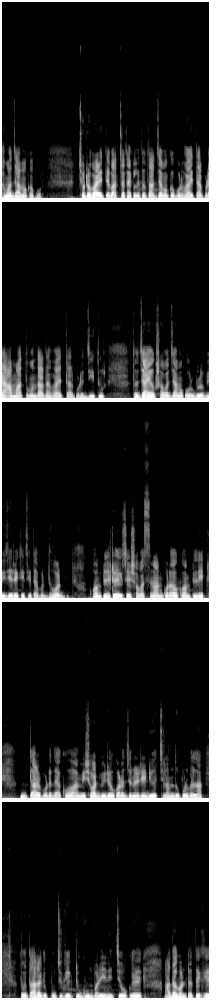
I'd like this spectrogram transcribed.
ধামা জামা কাপড় ছোট বাড়িতে বাচ্চা থাকলে তো তার জামা কাপড় হয়, তারপরে আমার তোমার দাদা ভাই, তারপরে জিতুর। তো যাই হোক, সবার জামা কাপড়গুলো ভিজিয়ে রেখেছি, তারপর ধর কমপ্লিট হয়ে গেছে, সবার স্নান করাও কমপ্লিট তারপরে দেখো, আমি শর্ট ভিডিও করার জন্য রেডি হচ্ছিলাম দুপুরবেলা। তো তার আগে পুচুকে একটু ঘুম পাড়িয়ে নিচ্ছে, ওকে আধা ঘণ্টা থেকে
